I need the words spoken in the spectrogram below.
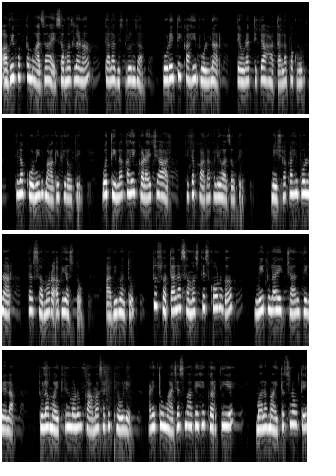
अभि फक्त माझा आहे समजलं ना? त्याला विसरून जा. पुढे ती काही बोलणार तेवढ्यात तिच्या हाताला पकडून तिला कोणी मागे फिरवते व तिला काही कळायच्या आत तिच्या कानाखाली वाजवते. निशा काही बोलणार तर समोर अभि असतो. अभि म्हणतो तू स्वतःला समजतेस कोण ग? मी तुला एक चान्स दिलेला. तुला मैत्रीण म्हणून कामासाठी ठेवले आणि तू माझ्याच मागे हे करतीये? मला माहीतच नव्हते.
